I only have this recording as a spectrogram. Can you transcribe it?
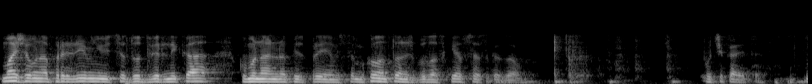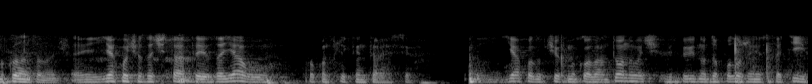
майже вона прирівнюється до двірника комунального підприємства. Микола Антонович, будь ласка, я все сказав. Почекайте. Микола Антонович. Е, Я хочу зачитати заяву про конфлікт інтересів. Я, Половчук Микола Антонович, відповідно до положення статті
